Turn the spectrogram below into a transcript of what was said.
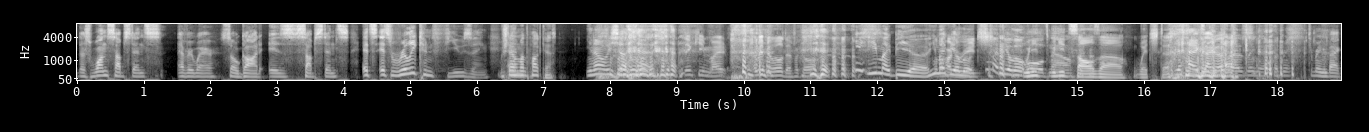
there's one substance everywhere. So God is substance. It's it's really confusing. We should have him on the podcast. You know, we should I think he might. That might be a little difficult. he, he might be uh he Little might be a little he might be a little We old need we now. need Saul's uh witch to yeah, exactly. That's what I was thinking to bring, to bring him back.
